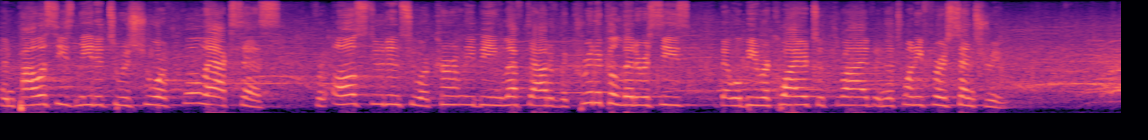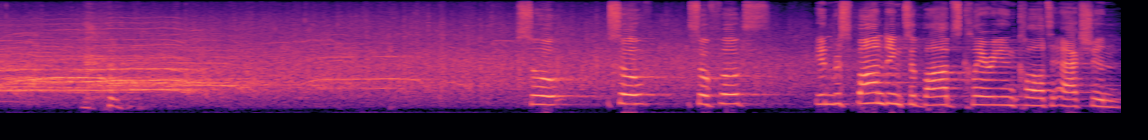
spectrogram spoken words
and policies needed to assure full access for all students who are currently being left out of the critical literacies that will be required to thrive in the 21st century. So, so, so folks, in responding to Bob's clarion call to action,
